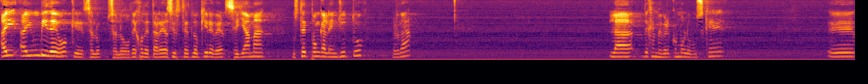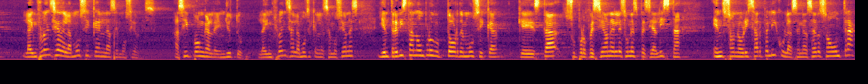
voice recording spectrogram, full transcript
Hay, hay un video que se lo, se lo dejo de tarea si usted lo quiere ver, se llama, usted póngale en YouTube, ¿verdad? La, ver cómo lo busqué. Eh, la influencia de la música en las emociones. Así póngale en YouTube, la influencia de la música en las emociones. Y entrevistan a un productor de música que está, su profesión, él es un especialista en sonorizar películas, en hacer soundtrack.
